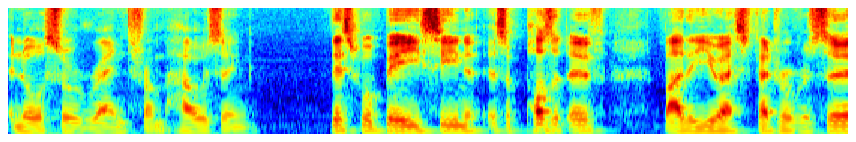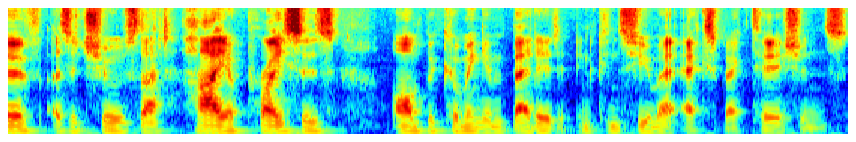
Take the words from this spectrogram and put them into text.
and also rent from housing. This will be seen as a positive by the US Federal Reserve as it shows that higher prices aren't becoming embedded in consumer expectations.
